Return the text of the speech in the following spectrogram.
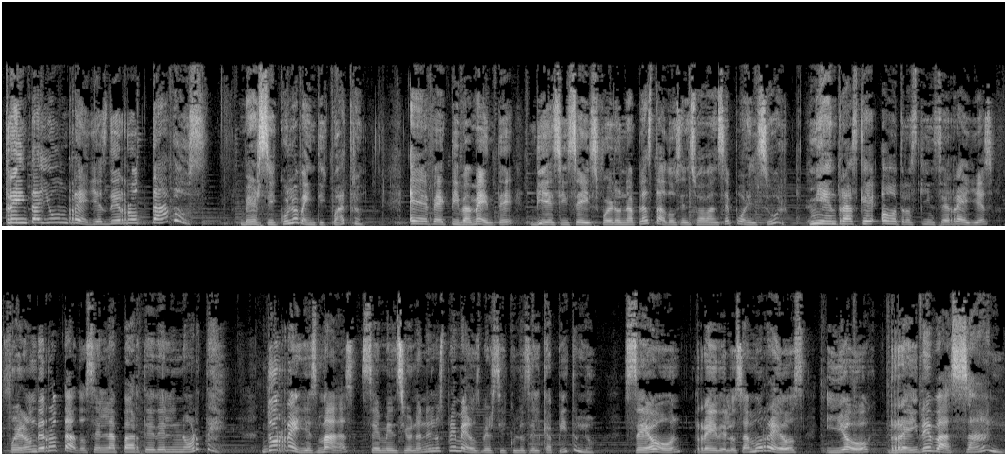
31 reyes derrotados. Versículo 24. Efectivamente, 16 fueron aplastados en su avance por el sur mientras que otros 15 reyes fueron derrotados en la parte del norte. Dos reyes más se mencionan en los primeros versículos del capítulo. Seón, rey de los amorreos, y Og, rey de Basán.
